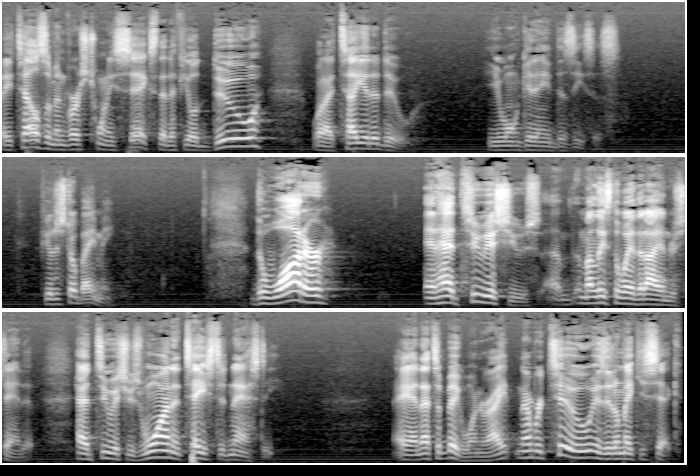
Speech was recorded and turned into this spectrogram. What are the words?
But he tells them in verse 26 that if you'll do what I tell you to do, you won't get any diseases. If you'll just obey me. The water it had two issues, um, at least the way that I understand it. Had two issues. One, it tasted nasty. And that's a big one, right? Number two is it'll make you sick.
